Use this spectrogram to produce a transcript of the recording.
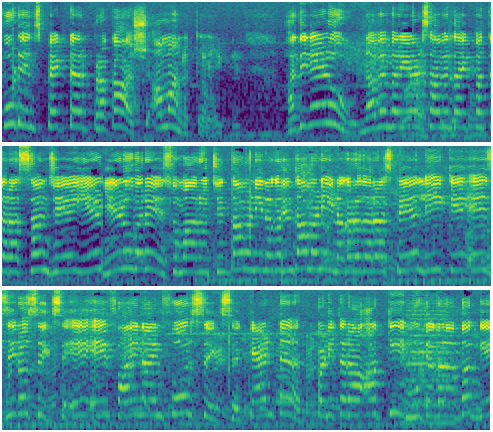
ಫುಡ್ ಇನ್ಸ್ಪೆಕ್ಟರ್ ಪ್ರಕಾಶ್ ಅಮಾನತು. ಹದಿನೇಳು ನವೆಂಬರ್ ಎರಡ್ ಸಾವಿರದ ಇಪ್ಪತ್ತರ ಸಂಜೆ ಏಳ್- ಏಳುವರೆ ಸುಮಾರು ಚಿಂತಾಮಣಿ ನಗರ ಚಿಂತಾಮಣಿ ನಗರದ ರಸ್ತೆಯಲ್ಲಿ KA zero six A five nine four six canter ಪಡಿತರ ಅಕ್ಕಿ ಮೂಟೆಗಳ ಬಗ್ಗೆ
